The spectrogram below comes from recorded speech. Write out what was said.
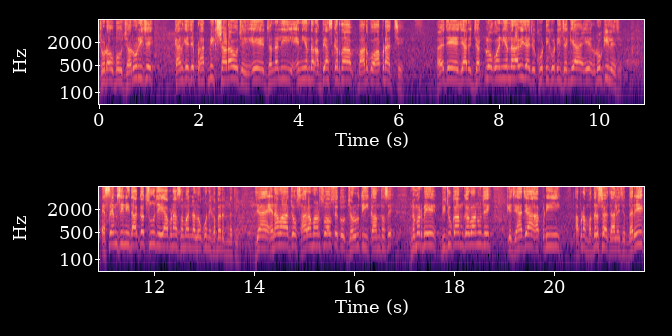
જોડાવો બહુ જરૂરી છે. કારણ કે જે પ્રાથમિક શાળાઓ છે, એ જનરલી એની અંદર અભ્યાસ કરતા બાળકો આપણા જ છે. હવે જે જ્યારે જટ લોકો એની અંદર આવી જાય છે, ખોટી ખોટી જગ્યા એ રોકી લે છે. એસએમસીની તાકાત શું છે એ આપણા સમાજના લોકોને ખબર જ નથી. જ્યાં એનામાં જો સારા માણસો આવશે તો જરૂરથી કામ થશે. નંબર બે, બીજું કામ કરવાનું છે કે જ્યાં જ્યાં આપણી આપણા મદરસા ચાલે છે. દરેક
